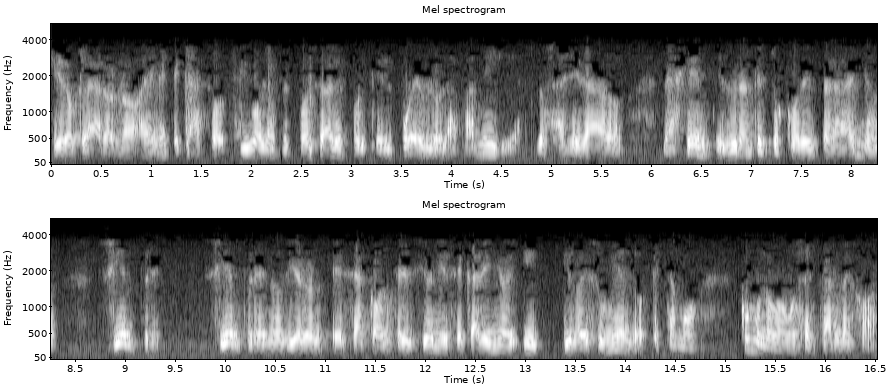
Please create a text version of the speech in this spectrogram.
quedó claro, ¿no? En este caso, digo los responsables porque el pueblo, la familia, los allegados, la gente, durante estos 40 años, siempre, siempre nos dieron esa contención y ese cariño y, y resumiendo, estamos, ¿cómo no vamos a estar mejor?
